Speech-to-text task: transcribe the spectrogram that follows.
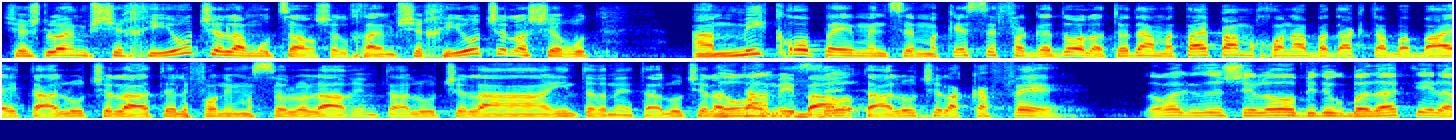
שיש לו המשכיות של המוצר שלך, המשכיות של השירות. ה micro payments הם הכסף הגדול, אתה יודע, מתי פעם אחרונה בדקת בבית את העלות של הטלפונים הסלולריים, את העלות של האינטרנט, את העלות של לא התמי בר, את העלות של הקפה? לא רק זה שלא בדיוק בדקתי, אלא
